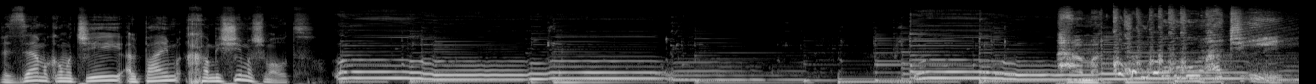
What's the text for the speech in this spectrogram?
וזה המקום התשיעי, 2,050 משמעות. המקום התשיעי.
